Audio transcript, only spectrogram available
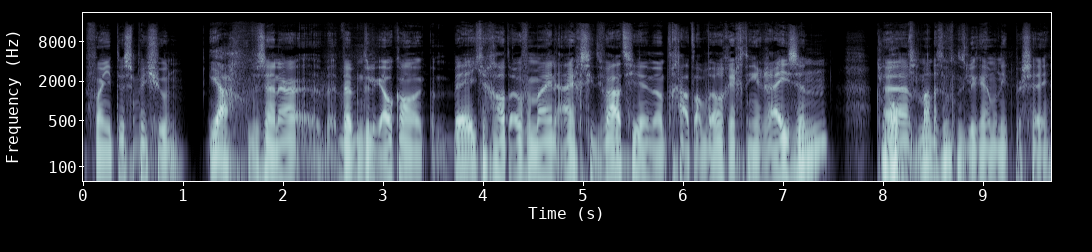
van je tussenpensioen. Ja, We, zijn er, we hebben natuurlijk ook al een beetje gehad over mijn eigen situatie. En dat gaat al wel richting reizen. Klopt. Eh, maar dat hoeft natuurlijk helemaal niet per se.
